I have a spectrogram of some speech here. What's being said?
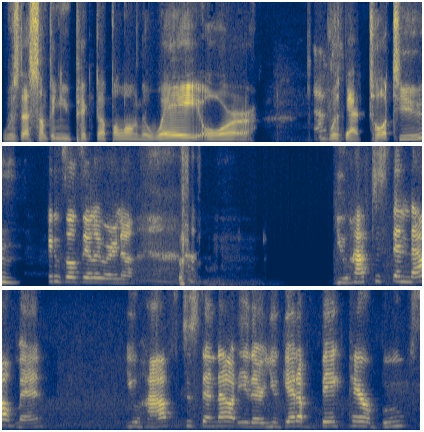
Was that something you picked up along the way, or was that taught to you? So silly right now. you have to stand out, man. You have to stand out. Either you get a big pair of boobs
